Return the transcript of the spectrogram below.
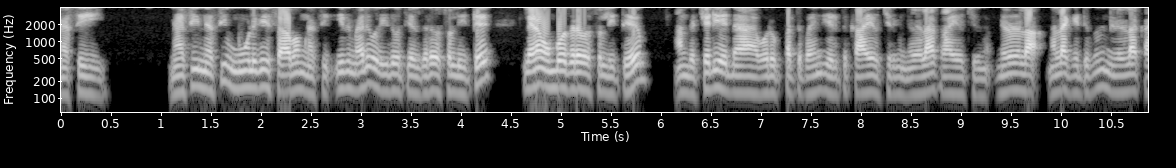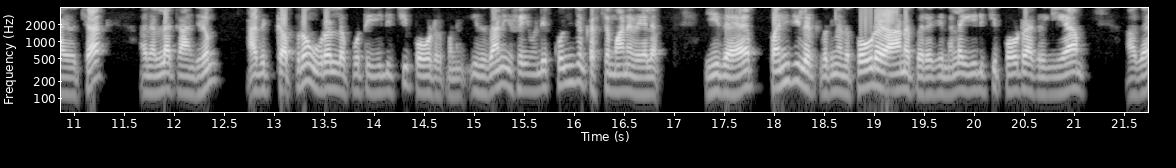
நசி. நசி நசி மூலிகை சாபம் நசி. இது மாதிரி ஒரு இருபத்தி ஏழு தடவை சொல்லிட்டு இல்லைன்னா ஒம்பது தடவை சொல்லிட்டு அந்த செடியை நான் ஒரு பத்து பதினஞ்சு எடுத்து காய வச்சிருங்க. நிழலாக காய வச்சிருங்க. நிழலாக நல்லா கேட்டுக்கோங்க நிழலாக காய வச்சா அது நல்லா காஞ்சிடும் அதுக்கப்புறம் உரலில் போட்டு இடித்து பவுடர் பண்ணுங்க. இதுதான் நீங்கள் செய்ய வேண்டிய கொஞ்சம் கஷ்டமான வேலை. இதை பஞ்சில் இருக்கு பார்த்தீங்கன்னா அந்த பவுடர் ஆன பிறகு நல்லா இடித்து பவுடர் ஆக்குறீங்க இல்லையா? அதை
